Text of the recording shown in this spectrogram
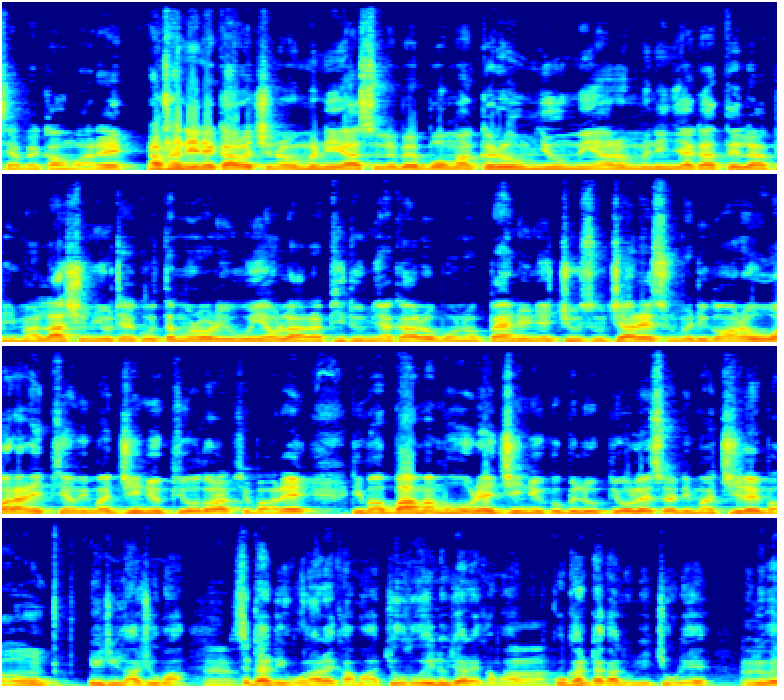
စရာပဲကောင်းပါတယ်နောက်ထပ်အနေနဲ့ကတော့ကျွန်တော်တို့မနေ့ကဆိုလည်းပဲဘောမကရုံမျိုးမင်းကတော့မနေ့ညကတက်လာပြီးမှလာရှုမျိုးထက်ကိုတက်မတော်တွေဝင်ရောက်လာတာပြည်သူများကတော့ပေါ့နော်ပန်းတွေနဲ့ကျူဆူကြတယ်ဆိုမှဒီကောင်ကတော့ဝါရတွေဖြန့်ပြီးမှဂျင်းတွေပြောတော့တာဖြစ်ပါတယ်ဒီမှာဘာမှမဟုတ်တဲ့ဂျင်းတွေကိုဘယ်လိုပြောလဲဆိုတော့ဒီမှာကြည့်လိုက်ပါဦးဒီဒီလာရှိုးမှာစစ်တပ်တွေဝင်လာတဲ့ခါမှာကြိုသွေးလုပ်ကြတဲ့ခါမှာကိုကန်တက်ကလူတွေကြိုတယ်ဒီလိုပဲ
